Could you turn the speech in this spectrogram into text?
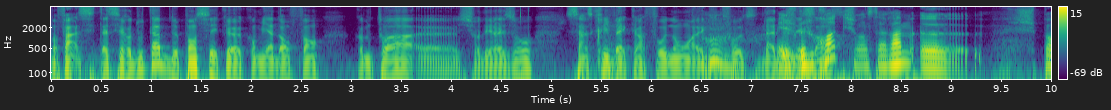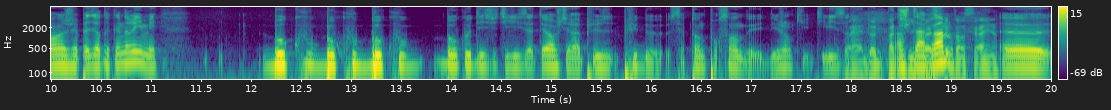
Enfin, c'est assez redoutable de penser que combien d'enfants comme toi sur des réseaux s'inscrivent avec un faux nom, avec une fausse date Mais de je, naissance. je crois que sur Instagram, euh, je pense, je vais pas dire de conneries, mais beaucoup, beaucoup, beaucoup, beaucoup des utilisateurs, je dirais plus, plus de 70% des, des gens qui utilisent Ouais, donne pas de chiffres Instagram, parce que t'en sais rien. euh,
